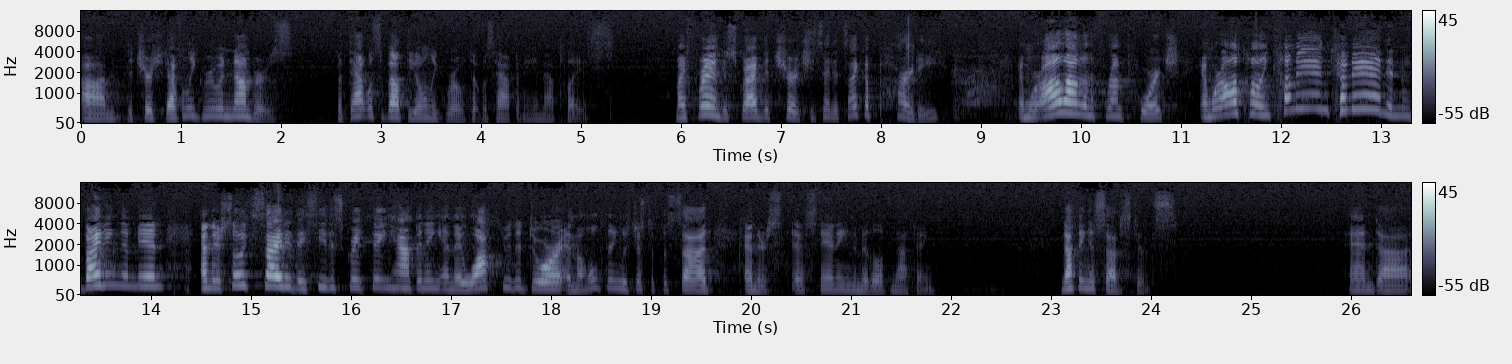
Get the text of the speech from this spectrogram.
Um, the church definitely grew in numbers, but that was about the only growth that was happening in that place. My friend described the church. She said, It's like a party, and we're all out on the front porch, and we're all calling, Come in, come in, and inviting them in. And they're so excited. They see this great thing happening, and they walk through the door, and the whole thing was just a facade, and they're uh, standing in the middle of nothing. Nothing of substance. And, uh,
